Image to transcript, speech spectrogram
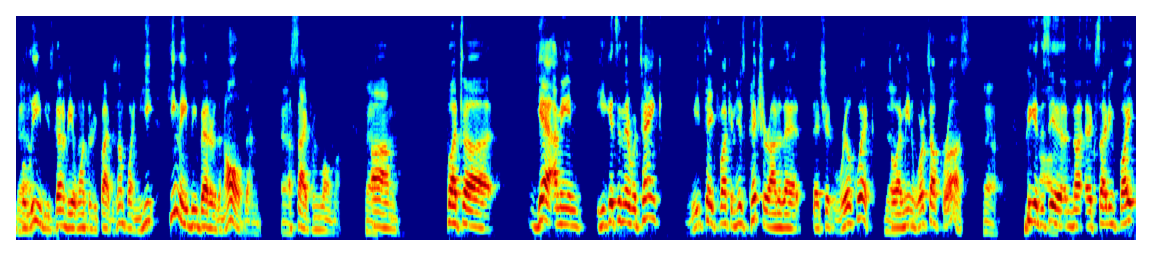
yeah, believe he's to be at 135 at some point, and he he may be better than all of them Yeah. aside from Loma. Yeah. Um, but uh, yeah, I mean, he gets in there with Tank. We take fucking his picture out of that that shit real quick. So I mean, it works out for us. yeah, We get to see an exciting fight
